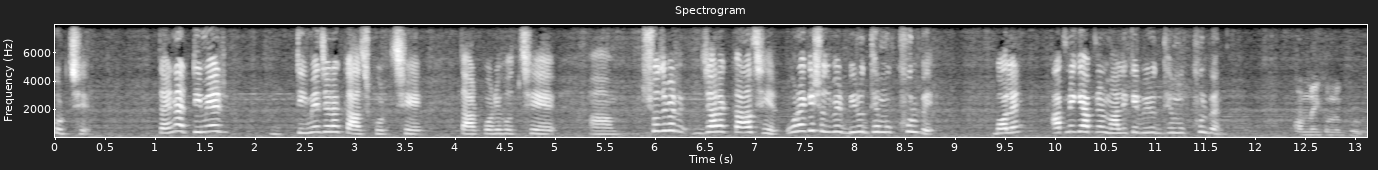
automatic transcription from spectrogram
করছে। তাই না? টিমের টিমে যারা কাজ করছে তারপরে হচ্ছে সজীবের যারা কাছের ওরা কি সজীবের বিরুদ্ধে মুখ খুলবে? বলেন আপনি কি আপনার মালিকের বিরুদ্ধে মুখ খুলবেন? অন্যায় করলে করব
